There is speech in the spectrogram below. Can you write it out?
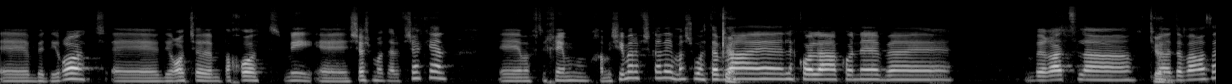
אה, בדירות, אה, דירות שהן פחות מ-600,000 שקל, אה, מבטיחים 50,000 שקלים, משהו הטבה כן. לכל הקונה ו... ורץ כן. לדבר הזה.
